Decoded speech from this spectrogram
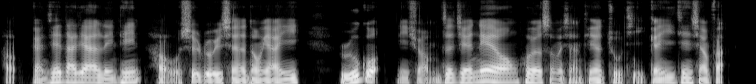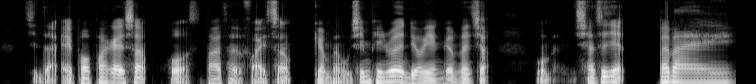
好，感谢大家的聆听。好，我是卢医生的童牙医。如果你喜欢我们这节内容，或有什么想听的主题跟意见想法，请在 Apple Podcast 上或 Spotify 上给我们五星评论、留言跟分享。我们下次见，拜拜。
